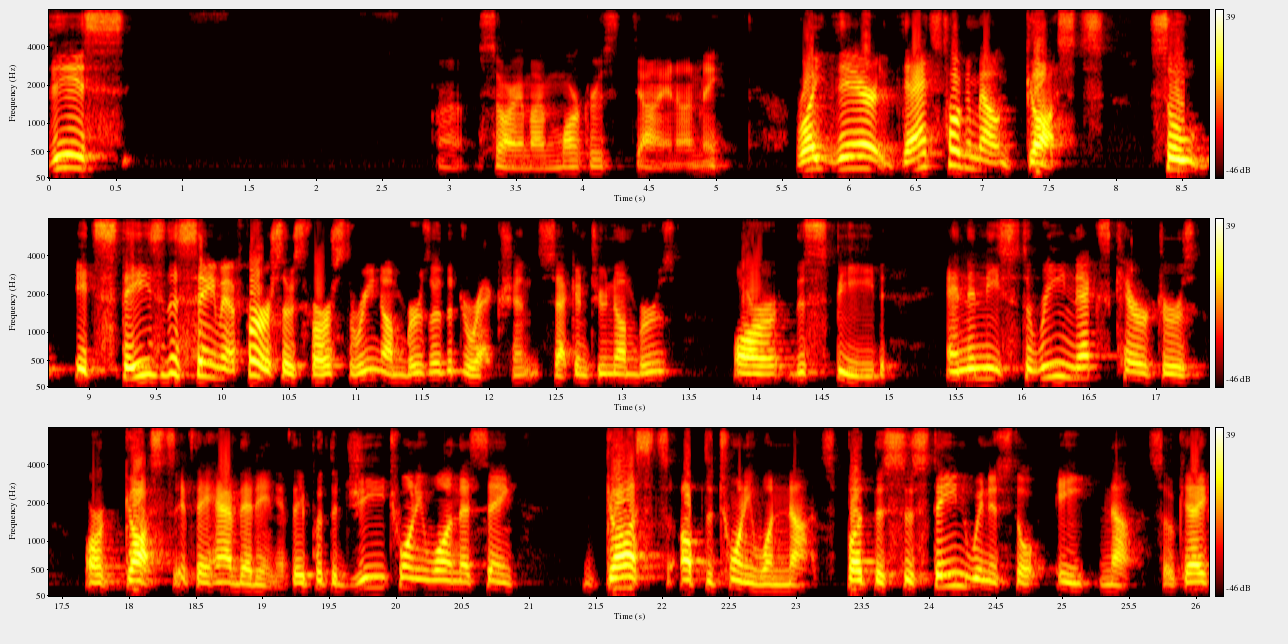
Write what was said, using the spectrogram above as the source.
this, uh, sorry, my marker's dying on me. Right there, that's talking about gusts. So it stays the same at first. Those first three numbers are the direction. Second two numbers are the speed. And then these three next characters are gusts if they have that in. If they put the G21, that's saying gusts up to 21 knots. But the sustained wind is still 8 knots, okay?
